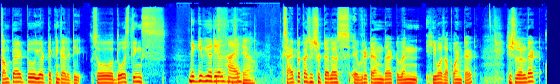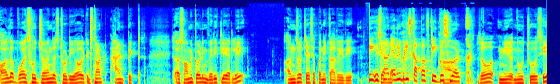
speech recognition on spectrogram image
compared to your technicality so those things They give you a real high. yeah. Sai Prakash used to tell us every time that when he was appointed, he should tell that all the boys who join the studio, it's not handpicked. Uh, Swami told him very clearly, అందరూ చేసే పని కాదు ఇది. Cup of tea, this work. So మీ నువ్వు చూసి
